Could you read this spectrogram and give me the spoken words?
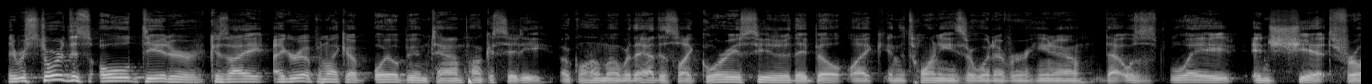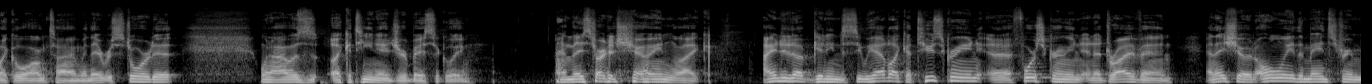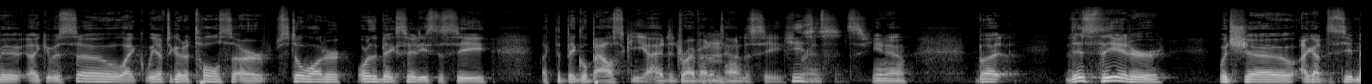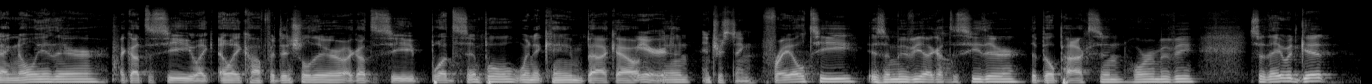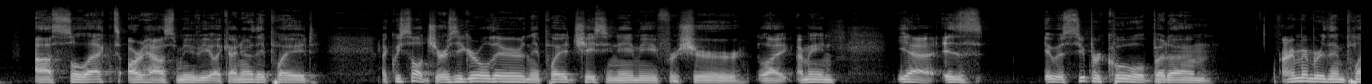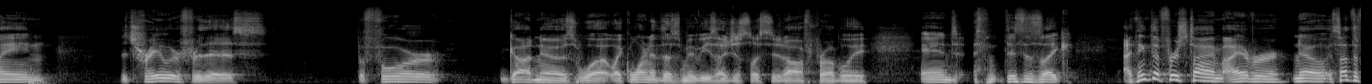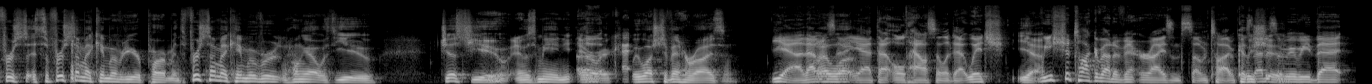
They restored this old theater because I, I grew up in like a oil boom town, Ponca City, Oklahoma, where they had this like glorious theater they built like in the 20s or whatever, you know, that was way in shit for like a long time. And they restored it when I was like a teenager, basically. And they started showing like, I ended up getting to see, we had like a two screen, a four screen, and a drive in. And they showed only the mainstream movie. Like it was so like we'd have to go to Tulsa or Stillwater or the big cities to see, like the Big Lebowski. I had to drive out of mm-hmm. town to see, Jesus. for instance. You know, but this theater would show. I got to see Magnolia there. I got to see like L.A. Confidential there. I got to see Blood Simple when it came back out. Weird. again. Interesting. Frailty is a movie I got oh. to see there, the Bill Paxton horror movie. So they would get a select art house movie. Like I know they played, like we saw Jersey Girl there, and they played Chasing Amy for sure. Like I mean, yeah, is it was super cool. But um, I remember them playing the trailer for this before God knows what, like one of those movies I just listed off, probably. And this is like, I think the first time I ever, no, it's not the first, it's the first time I came over to your apartment. The first time I came over and hung out with you, just you, and it was me and Oh, Eric. I- we watched Event Horizon. Yeah, that was lo- at, yeah at that old house I lived at. Which Yeah. we should talk about Event Horizon sometime because that is a movie that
